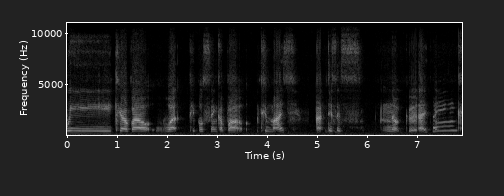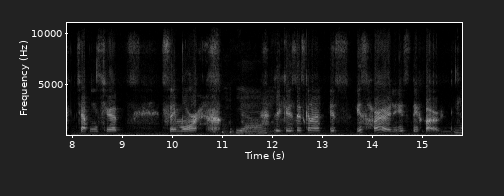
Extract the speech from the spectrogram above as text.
We care about what people think about too much. Uh, this is not good, I think. Japanese should say more Yeah. because it's gonna it's it's hard. It's difficult Yeah.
